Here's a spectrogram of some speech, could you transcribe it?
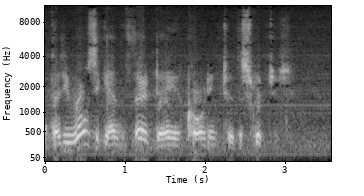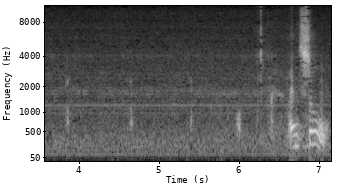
and that he rose again the third day according to the scriptures. And so,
